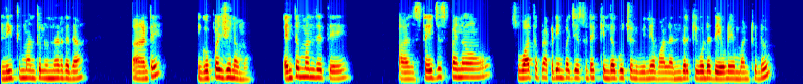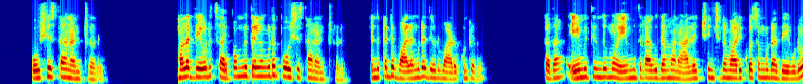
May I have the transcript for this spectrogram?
నీతి మంతులు ఉన్నారు కదా. అంటే గొప్ప జనము. ఎంతమంది అయితే స్టేజెస్ పైన సువాత ప్రకటింపజేస్తుంటే కింద కూర్చొని వినే వాళ్ళందరికీ కూడా దేవుడు ఏమంటుడు? పోషిస్తానంటున్నాడు. మళ్ళా దేవుడు సర్పంలో తెల్లని కూడా పోషిస్తానంటున్నాడు. ఎందుకంటే వాళ్ళని కూడా దేవుడు వాడుకుంటాడు. కదా? ఏమి తిందుమో ఏమి త్రాగుదామో అని ఆలోచించిన వారి కోసం కూడా దేవుడు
